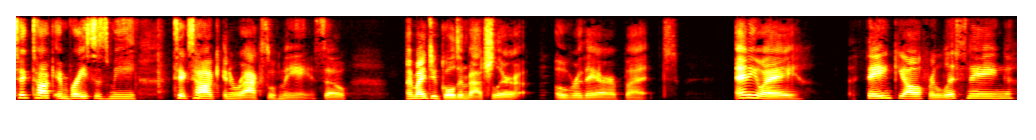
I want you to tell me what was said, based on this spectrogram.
TikTok embraces me, TikTok interacts with me. So I might do Golden Bachelor over there, but anyway, Thank y'all for listening.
